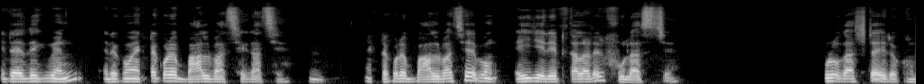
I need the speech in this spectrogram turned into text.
এটা দেখবেন এরকম একটা করে বাল্ব আছে গাছে। হুম। একটা করে বাল্ব আছে এবং এই যে রেড কালারের ফুল আসছে। পুরো গাছটা এরকম।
